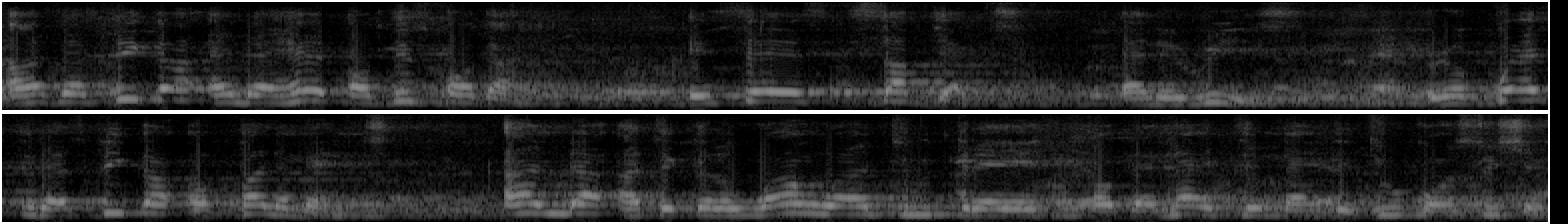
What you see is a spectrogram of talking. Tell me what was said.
as the Speaker and the head of this organ, it says subject and it reads request to the Speaker of Parliament under Article 1123 of the 1992 Constitution.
